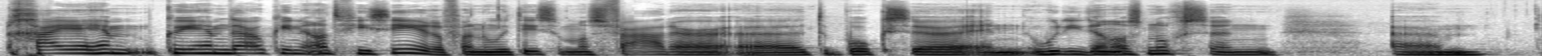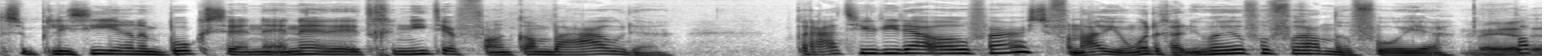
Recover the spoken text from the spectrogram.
ga je hem, kun je hem daar ook in adviseren van hoe het is om als vader eh, te boksen en hoe hij dan alsnog zijn, ehm, zijn plezier in het boksen en, en eh, het genieten ervan kan behouden? Praten jullie daarover? Het Van nou jongen, er gaat nu wel heel veel veranderen voor je. Nee, ja, Papa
